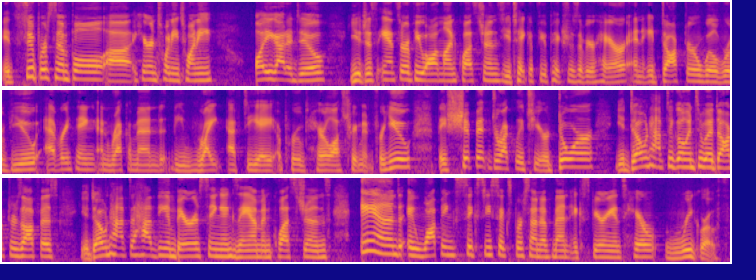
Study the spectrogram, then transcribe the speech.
It's super simple uh, here in 2020. All you got to do, you just answer a few online questions, you take a few pictures of your hair, and a doctor will review everything and recommend the right FDA approved hair loss treatment for you. They ship it directly to your door. You don't have to go into a doctor's office. You don't have to have the embarrassing exam and questions. And a whopping 66% of men experience hair regrowth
